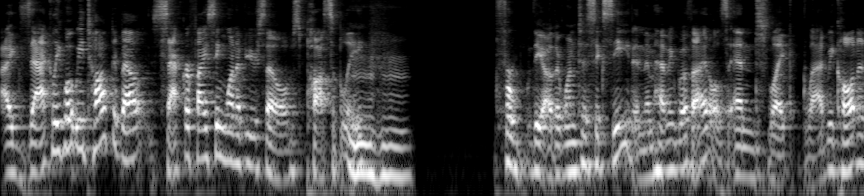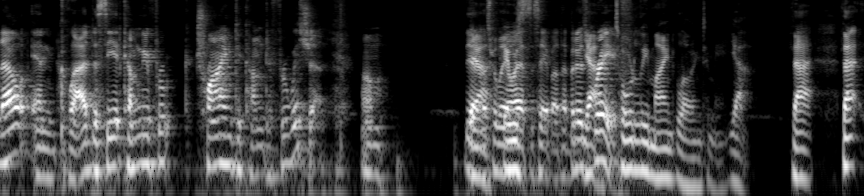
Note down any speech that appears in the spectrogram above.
exactly what we talked about sacrificing one of yourselves possibly Mm-hmm. For the other one to succeed and them having both idols and like glad we called it out and glad to see it come to fru- trying to come to fruition um yeah, Yeah, that's really all i have to say about that but it was yeah, brave totally mind blowing to me. Yeah. That that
